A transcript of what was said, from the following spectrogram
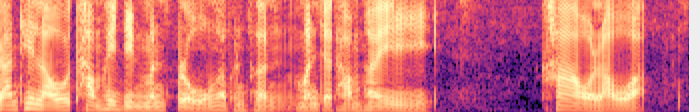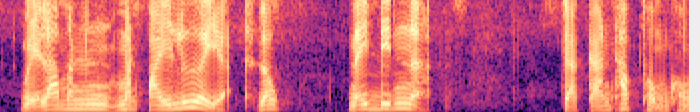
การที่เราทำให้ดินมันโปร่งอะเพื่อนๆมันจะทำให้ข้าวเราอะเวลามันมันไปเรื่อยอะแล้วในดินอะ จากการทับถมของ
